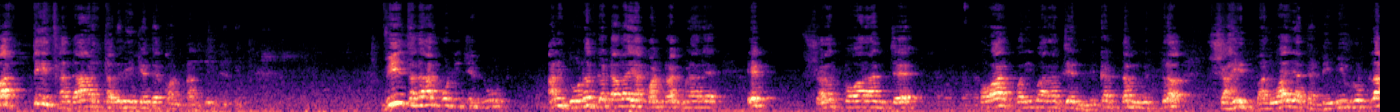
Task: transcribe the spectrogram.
पस्तीस हज़ार सगळीकेचे कॉन्ट्रॅक्ट दिले. वीस हजार कोटीची लूट आणि दोनच गटाला ह्या कॉन्ट्रॅक्ट मिळाले. एक शरद पवारांचे पवार परिवाराचे निकटतम मित्र शाहिद बलवा याच्या डीबी ग्रुपला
